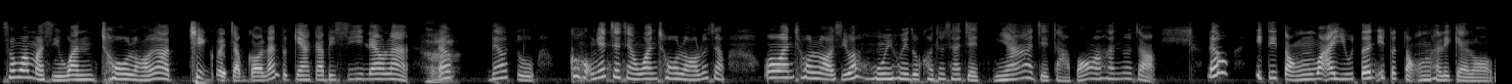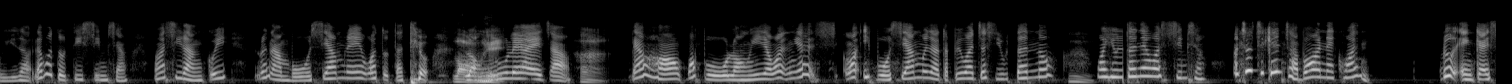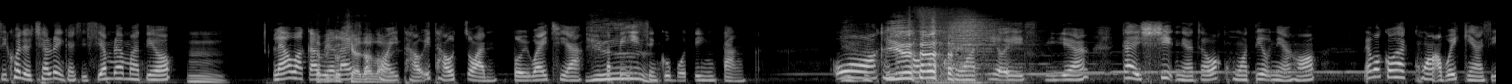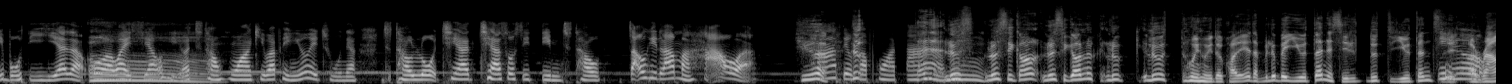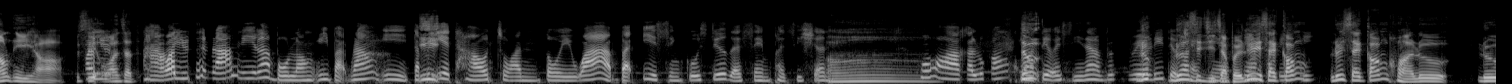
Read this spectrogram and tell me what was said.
所以我嘛是揾錯咗啊，七個十個，我諗都家家別死啦啦，咁我就。哥，红日渐渐弯出来了，就弯弯出来了。是哇，回回到看到啥子影啊，啥子杂宝啊，看多就。然后，一滴动，我又等一滴洞还你解落雨了。然后，我到滴心想，我是量鬼，你那无想嘞，我都得条龙路嘞就。啊。然后我不龙伊呀，我一我一无想，我就特别我就是有等咯。我有等呢，我心想，我做这件杂宝安来看，你应该是看到车了，应该是想了嘛，对嗯。然后我隔 rear，我看一头一头转对外车，特别一声鼓无叮当，哇，看掉 A C 啊！该湿呢，就我看掉呢吼。然后我过去看，阿妹驾驶无伫遐啦，哇，我系笑起，一头欢去，我朋友会厝呢，一头落车车锁匙停，一头走去那么好啊！เฮ้ยเดี๋ยวกับหัวตาลูลูซิกองลูสิกองลูลูลูหุ่ยหุ่ยตัวควายแต่ไม่รู้ไปยูเทนหรือสิลูยูเทนสิ around อีฮะลูซิกองจะถามว่ายูเทนร o u n นี้ล่ะบ่ลองอีแบบร o u n อีแต่ไปเอท้าจวนโดยว่า but อีสิงกู still the same position ว้ากับลูกองควายเดียวสิน่ะ really ดีสิจีจับไปลูสิกองลูสิกองขวานลูลู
